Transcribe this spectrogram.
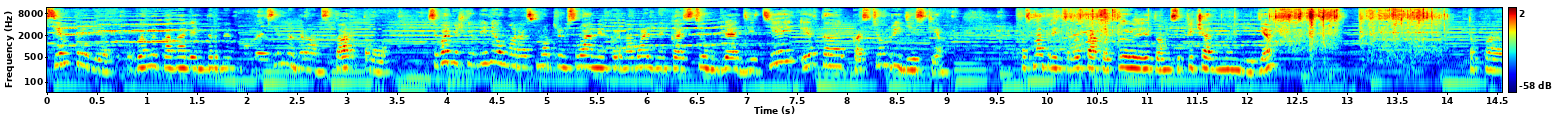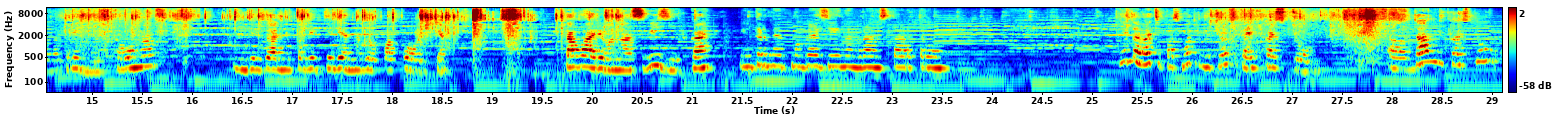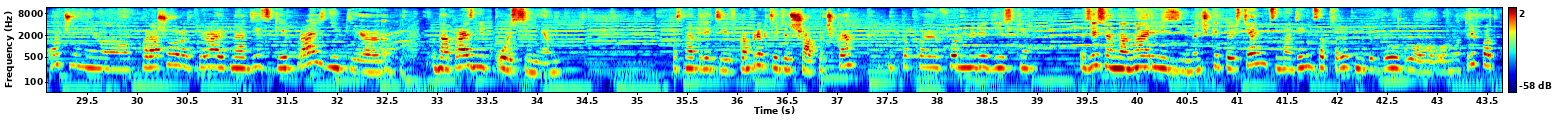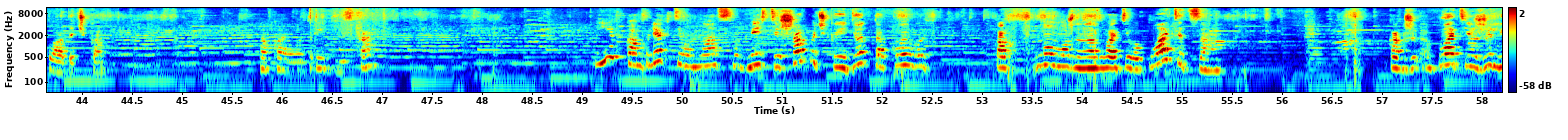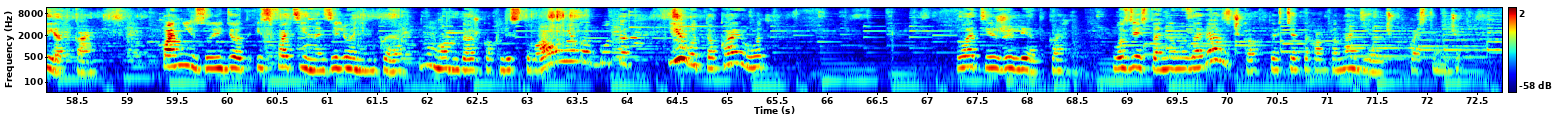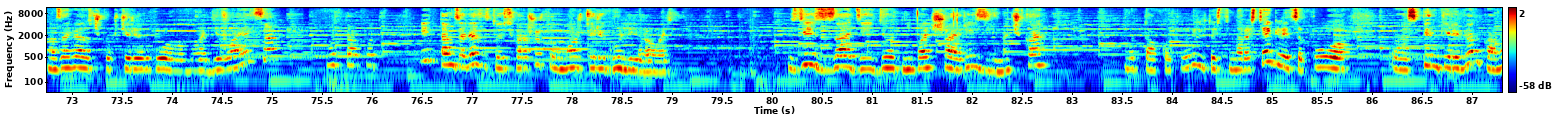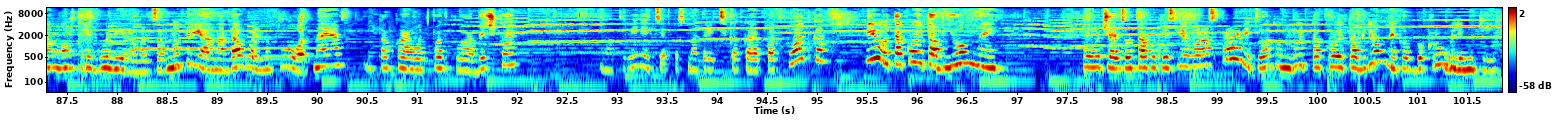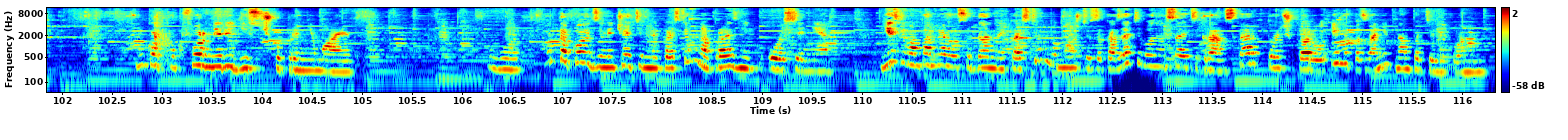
Всем привет! Вы на канале интернет-магазина Grand Start.ru В сегодняшнем видео мы рассмотрим с вами карнавальный костюм для детей. Это костюм редиски. Посмотрите, вот так вот выглядит он в запечатанном виде. Такая вот редиска у нас. Индивидуальной полиэтиленовой упаковочке. В товаре у нас визитка интернет-магазина Grand Start.ru. И давайте посмотрим, из чего состоит костюм. Э, данный костюм очень э, хорошо разбирают на детские праздники, на праздник осени. Посмотрите, в комплекте идет шапочка, вот такая в форме редиски. Здесь она на резиночке, то есть тянется, наденется абсолютно любую голову. Внутри подкладочка. Такая вот редиска. И в комплекте у нас вместе с шапочкой идет такой вот, как, ну, можно назвать его платьицем как же, платье-жилетка. По низу идет из фатина зелененькая, ну, можно даже как листва у нее как будто. И вот такая вот платье-жилетка. Вот здесь-то она на завязочках, то есть это как бы на девочку костюмчик. На завязочках через голову одевается, вот так вот. И там завязывается, то есть хорошо, что вы можете регулировать. Здесь сзади идет небольшая резиночка. Вот так вот выглядит, то есть она растягивается по Э, спинки ребенка она может регулироваться. Внутри она довольно плотная, вот такая вот подкладочка. Вот видите, посмотрите, какая подкладка. И вот такой вот объемный, получается, вот так вот, если его расправить, вот он будет такой вот объемный, как бы кругленький. Ну, как, как в форме редисочку принимает. Вот. вот такой вот замечательный костюм на праздник осени. Если вам понравился данный костюм, вы можете заказать его на сайте grandstar.ru или позвонить нам по телефону.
